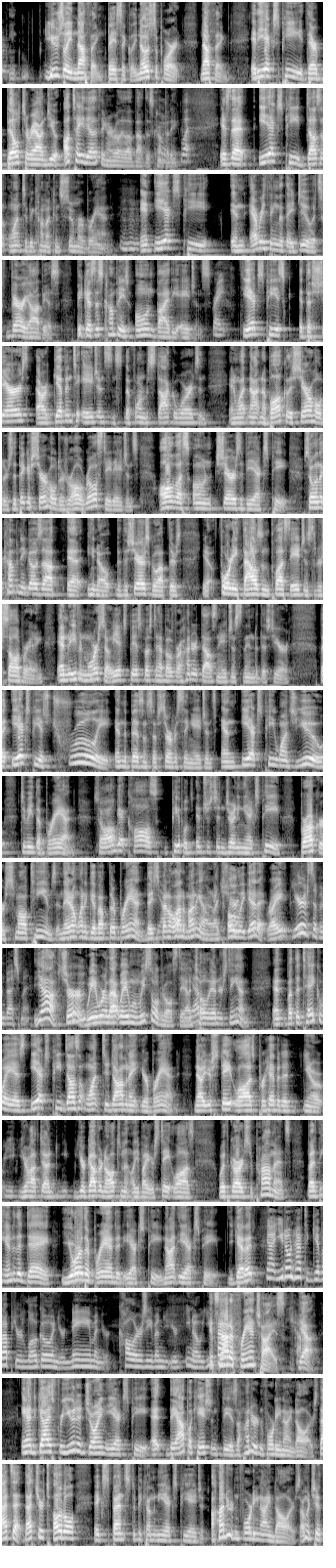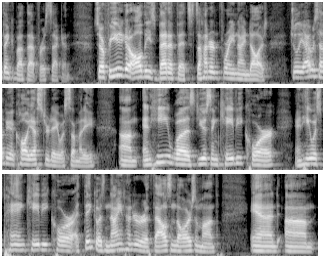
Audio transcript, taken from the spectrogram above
usually nothing, basically. No support, nothing. At EXP, they're built around you. I'll tell you the other thing I really love about this company. Hmm, what? Is that EXP doesn't want to become a consumer brand. Mm-hmm. And EXP, in everything that they do, it's very obvious because this company is owned by the agents. Right. EXP's the shares are given to agents in the form of stock awards and, and whatnot. And a bulk of the shareholders, the biggest shareholders, are all real estate agents. All of us own shares of EXP. So when the company goes up, uh, you know, the shares go up. There's you know forty thousand plus agents that are celebrating, and even more so. EXP is supposed to have over hundred thousand agents at the end of this year. But EXP is truly in the business of servicing agents, and EXP wants you to be the brand. So I'll get calls, people interested in joining EXP, brokers, small teams, and they don't want to give up their brand. They spend Yeah. a lot of money on it. I Sure. totally get it, right? Years of investment. Yeah, sure. Mm-hmm. We were that way when we sold real estate. I totally understand. And but the takeaway is EXP doesn't want to dominate your brand. Now your state laws prohibited, you know, you'll have to you're governed ultimately by your state laws with regards to prominence. But at the end of the day, you're the brand at EXP, not EXP. You get it? Yeah, you don't have to give up your logo and your name and your colors. Even your, you know, you It's have, not a franchise. Yeah. And guys, for you to join EXP, it, the application fee is $149. That's it. That's your total expense to become an EXP agent. $149. I want you to think about that for a second. So for you to get all these benefits, it's $149. Julie, I was having a call yesterday with somebody, um, and he was using KV Core, and he was paying KV Core, I think it was 900 or $1,000 a month. And um,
